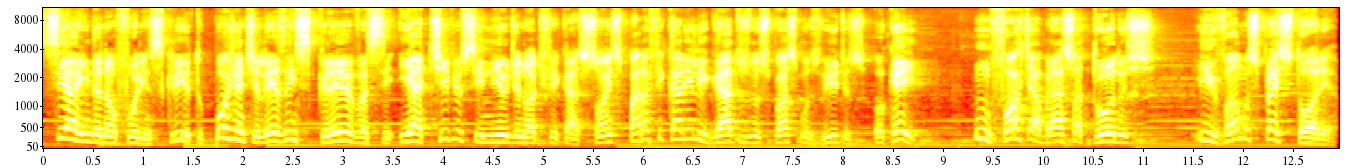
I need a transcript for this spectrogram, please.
Se ainda não for inscrito, por gentileza inscreva-se e ative o sininho de notificações para ficarem ligados nos próximos vídeos, ok? Um forte abraço a todos e vamos para a história.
